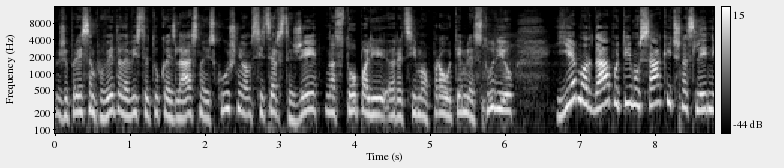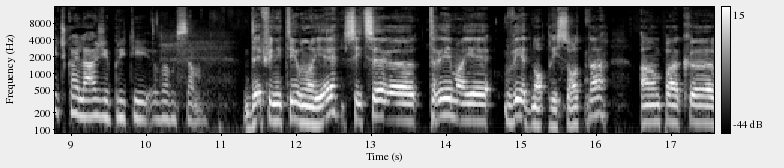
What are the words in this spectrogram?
že prej sem povedala, vi ste tukaj z lasno izkušnjo, sicer ste že nastopali recimo prav v tem le studiu, je morda potem vsakič naslednjič kaj lažje priti vam sem? Definitivno je, sicer eh, trema je vedno prisotna, ampak eh,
